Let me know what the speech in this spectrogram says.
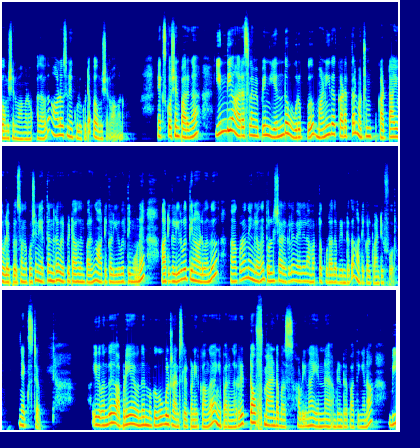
பெர்மிஷன் வாங்கணும். அதாவது ஆலோசனை குழு கிட்ட பெர்மிஷன் வாங்கணும். நெக்ஸ்ட் கொஷின் பாருங்கள் இந்திய அரசியலமைப்பின் எந்த உறுப்பு மனித கடத்தல் மற்றும் கட்டாய உழைப்பு? ஸோ அந்த கொஷின் எத்தனை தடவை ரிப்பீட் ஆகுதுன்னு பாருங்கள் ஆர்டிகல் இருபத்தி மூணு ஆர்டிகல் இருபத்தி நாலு வந்து குழந்தைங்களை வந்து தொழிற்சாலைகளை வேலையில் அமர்த்தக்கூடாது அப்படின்றது ஆர்டிகல் டுவெண்ட்டி ஃபோர் நெக்ஸ்ட்டு இது வந்து அப்படியே வந்து நமக்கு கூகுள் ட்ரான்ஸ்லேட் பண்ணியிருக்காங்க. இங்கே பாருங்கள் ரிட் ஆஃப் மேண்டமஸ் அப்படின்னா என்ன அப்படின்ற பார்த்தீங்கன்னா வி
